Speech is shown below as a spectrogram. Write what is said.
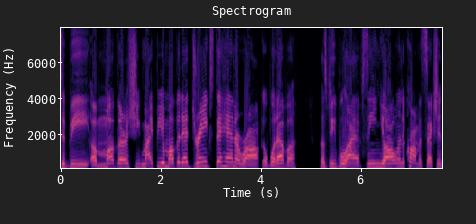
to be a mother. She might be a mother that drinks the henna rock or whatever. Because people, I have seen y'all in the comment section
